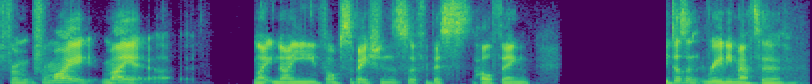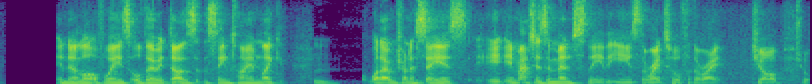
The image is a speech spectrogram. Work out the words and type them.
from from my my uh, like naive observations of this whole thing, it doesn't really matter in a lot of ways. Although it does at the same time. Like Mm. What I'm trying to say is, it, it matters immensely that you use the right tool for the right job. Sure.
